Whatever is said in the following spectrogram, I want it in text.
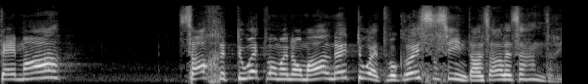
der Mann Sachen tut, die man normal nicht tut, die grösser sind als alles andere.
